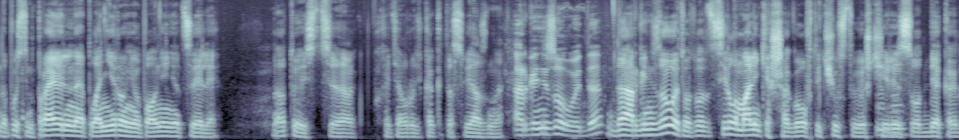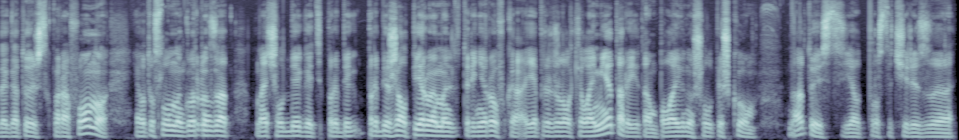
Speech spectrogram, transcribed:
допустим, правильное планирование выполнения цели. Да, то есть, э, хотя вроде как это связано. Организовывает, да? Да, организовывает. Вот, вот сила маленьких шагов ты чувствуешь через угу. вот бег, когда готовишься к марафону. Я вот условно год Круто. назад начал бегать, пробег, пробежал первая моя тренировка, а я пробежал километр и там половину шел пешком. Да, то есть я вот просто через э,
